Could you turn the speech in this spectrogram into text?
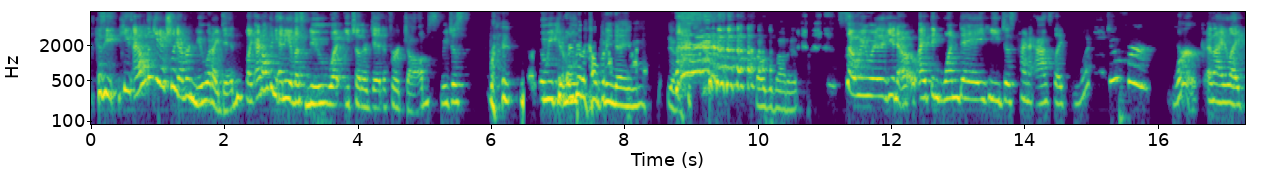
because he, he, I don't think he actually ever knew what I did. Like, I don't think any of us knew what each other did for jobs. We just, right we can yeah, maybe the company name. Yeah. that was about it. So we would, you know, I think one day he just kind of asked, like, what do you do for work? And I like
